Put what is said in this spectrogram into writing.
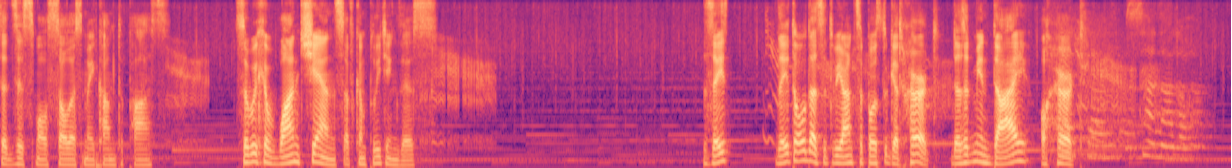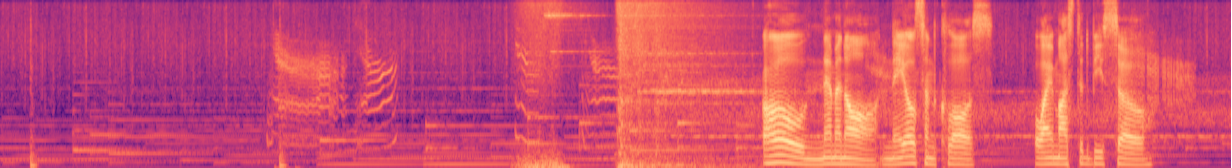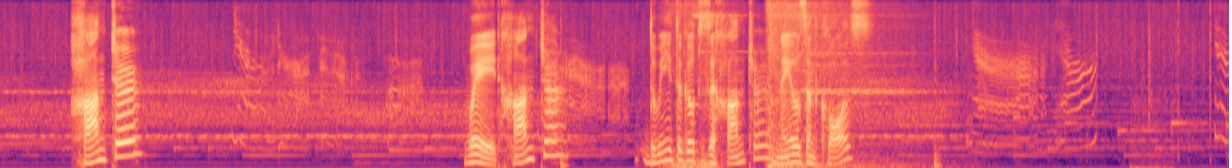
that this small solace may come to pass. So we have one chance of completing this. They they told us that we aren't supposed to get hurt. Does it mean die or hurt? Oh, Nemenor, nails and claws. Why must it be so? Hunter? Wait, Hunter? Do we need to go to the hunter? Nails and claws?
